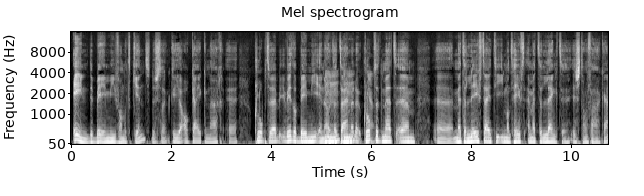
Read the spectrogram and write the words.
één, de BMI van het kind. Dus dan kun je al kijken naar, eh, klopt, we hebben, je weet wat BMI inhoudt, Tijmen? mhm, Klopt ja. het met, eh, met de leeftijd die iemand heeft en met de lengte, is het dan vaak, hè?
